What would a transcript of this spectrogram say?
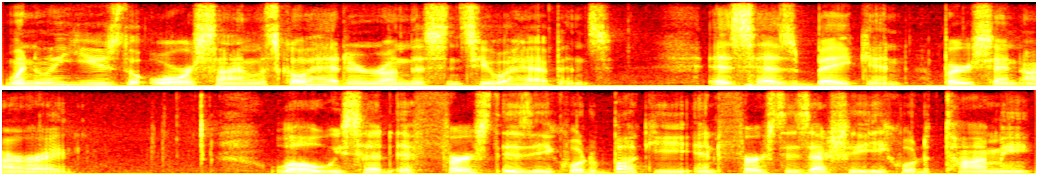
when we use the or sign, let's go ahead and run this and see what happens. It says bacon, but you're saying, all right, well, we said if first is equal to Bucky and first is actually equal to Tommy,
